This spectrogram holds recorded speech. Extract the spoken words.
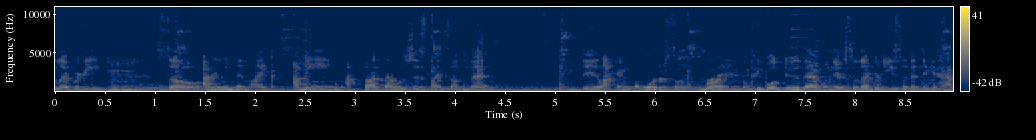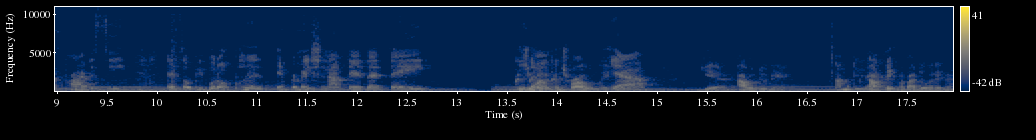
celebrity. hmm So I didn't even like. I mean, I thought that was just like something that you did like in court or something. Right. But people do that when they're celebrities so that they can have privacy, and so people don't put information out there that they. Because You you, want to control it. Yeah, Yeah, I would do that. I'm gonna do that. I'm thinking about doing it now.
